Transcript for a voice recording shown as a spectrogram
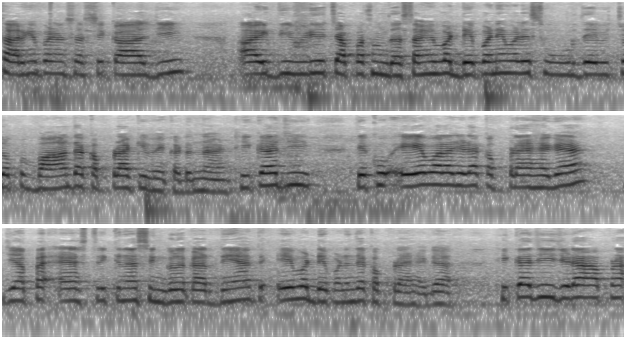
ਸਾਰੀਆਂ ਭੈਣਾਂ ਸਤਿ ਸ਼੍ਰੀ ਅਕਾਲ ਜੀ। ਅੱਜ ਦੀ ਵੀਡੀਓ 'ਚ ਆਪਾਂ ਤੁਹਾਨੂੰ ਦੱਸਾਂਗੇ ਵੱਡੇ ਪਣੇ ਵਾਲੇ ਸੂਟ ਦੇ ਵਿੱਚੋਂ ਆਪਾਂ ਬਾਂਹ ਦਾ ਕੱਪੜਾ ਕਿਵੇਂ ਕੱਢਣਾ ਹੈ, ਠੀਕ ਹੈ ਜੀ? ਦੇਖੋ, ਇਹ ਵਾਲਾ ਜਿਹੜਾ ਕੱਪੜਾ ਹੈਗਾ ਜੇ ਆਪਾਂ ਇਸ ਤਰੀਕੇ ਨਾਲ ਸਿੰਗਲ ਕਰਦੇ ਆ ਤੇ ਇਹ ਵੱਡੇ ਪਣੇ ਦਾ ਕੱਪੜਾ ਹੈਗਾ ਠੀਕ ਹੈ ਜੀ? ਜਿਹੜਾ ਆਪਣਾ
